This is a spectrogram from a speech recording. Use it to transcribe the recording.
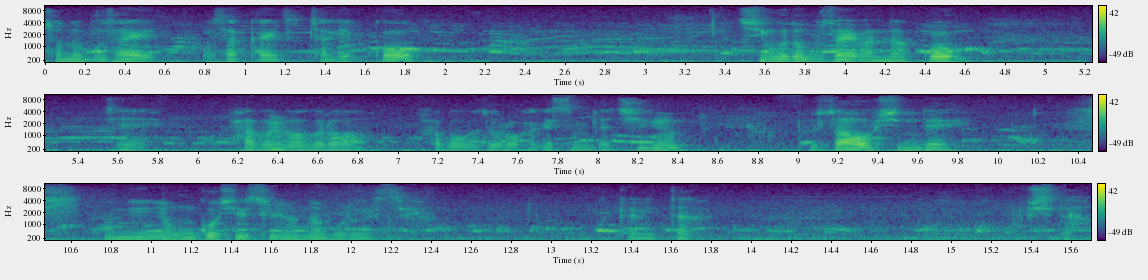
저는 무사히 오사카에 도착했고 친구도 무사히 만났고 이제 밥을 먹으러 가보도록 하겠습니다. 지금 벌써 9시인데 오늘 연곳이 있으려나 모르겠어요. 그럼 이따 봅시다.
